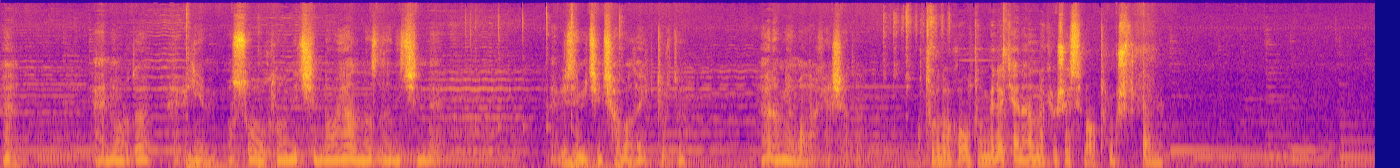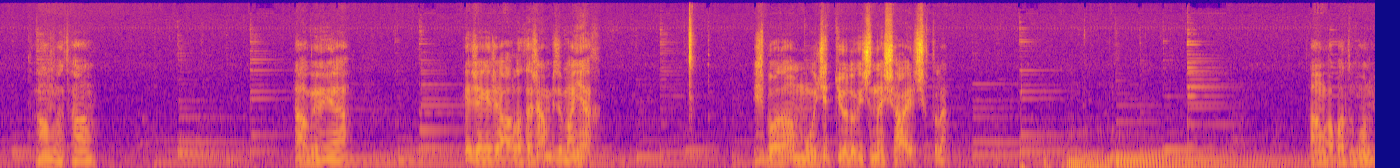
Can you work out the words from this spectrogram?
He? Yani orada ne bileyim o soğukluğun içinde, o yalnızlığın içinde. E bizim için çabalayıp durdu. Yarım yamalak yaşadı. Oturduğu koltuğun bile kenarına köşesine oturmuştur değil mi? Tamam la tamam. Ne yapıyorsun ya? Gece gece ağlatacaksın bizi manyak. Cık. Biz bu adama mucit diyorduk içinden şair çıktı lan. Tamam kapattım konuyu.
